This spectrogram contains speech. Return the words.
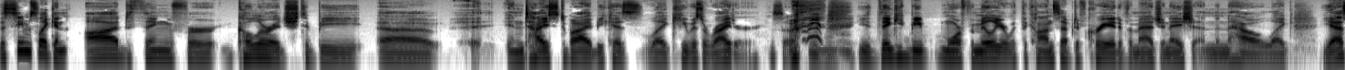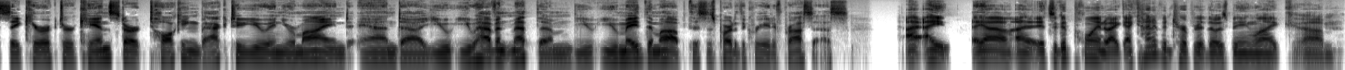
This seems like an odd thing for Coleridge to be uh, enticed by because like he was a writer. So mm-hmm. you'd think he'd be more familiar with the concept of creative imagination and how like yes a character can start talking back to you in your mind and uh, you you haven't met them. You you made them up. This is part of the creative process. I, I yeah it's a good point. I, I kind of interpret it though as being like um,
